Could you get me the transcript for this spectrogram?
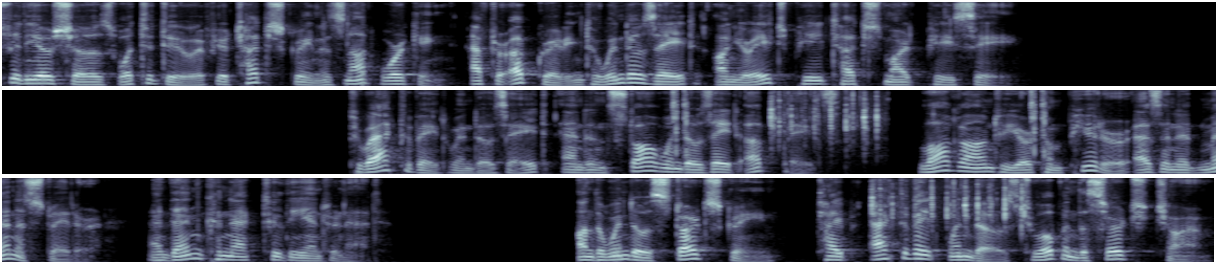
video shows what to do if your touchscreen is not working after upgrading to Windows 8 on your HP TouchSmart PC. To activate Windows 8 and install Windows 8 updates, log on to your computer as an administrator and then connect to the Internet. On the Windows Start screen, type Activate Windows to open the search charm.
